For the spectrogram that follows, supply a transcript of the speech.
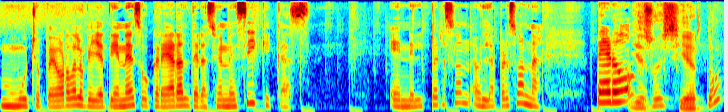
mucho peor de lo que ya tienes o crear alteraciones psíquicas en, el en la persona. Pero... ¿Y eso es cierto?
